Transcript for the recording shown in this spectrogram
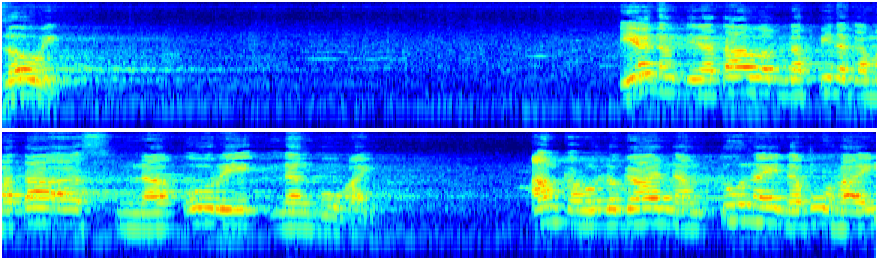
Zoe. Iyan ang tinatawag na pinakamataas na uri ng buhay. Ang kahulugan ng tunay na buhay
